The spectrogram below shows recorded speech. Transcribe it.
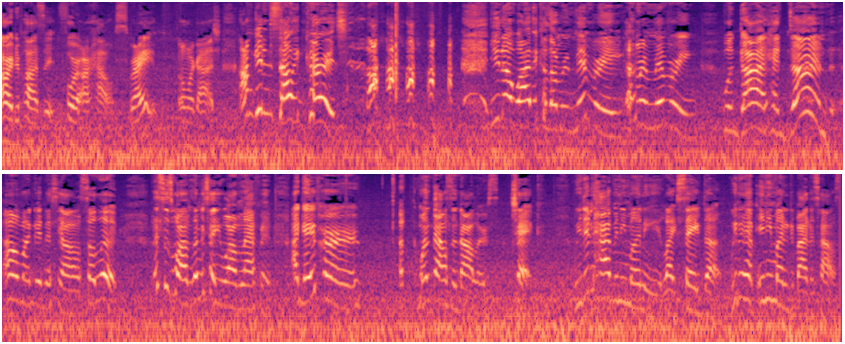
our deposit for our house, right? Oh my gosh. I'm getting so encouraged. you know why? Because I'm remembering, I'm remembering what God had done. Oh my goodness, y'all. So look, this is why, let me tell you why I'm laughing. I gave her $1,000 check. We didn't have any money like saved up. We didn't have any money to buy this house.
